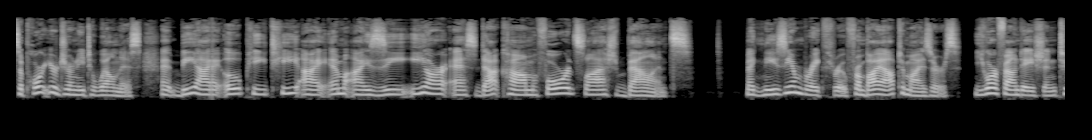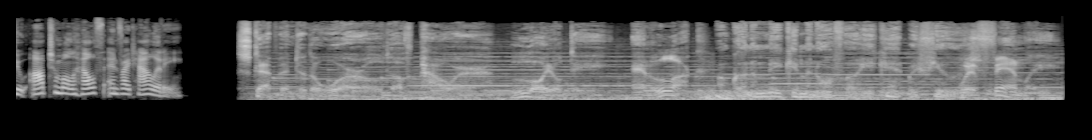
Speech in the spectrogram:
Support your journey to wellness at B-I-O-P-T-I-M-I-Z-E-R-S dot com forward slash balance. Magnesium Breakthrough from Bioptimizers, your foundation to optimal health and vitality. Step into the world of power, loyalty, and luck. I'm gonna make him an offer he can't refuse. With family,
